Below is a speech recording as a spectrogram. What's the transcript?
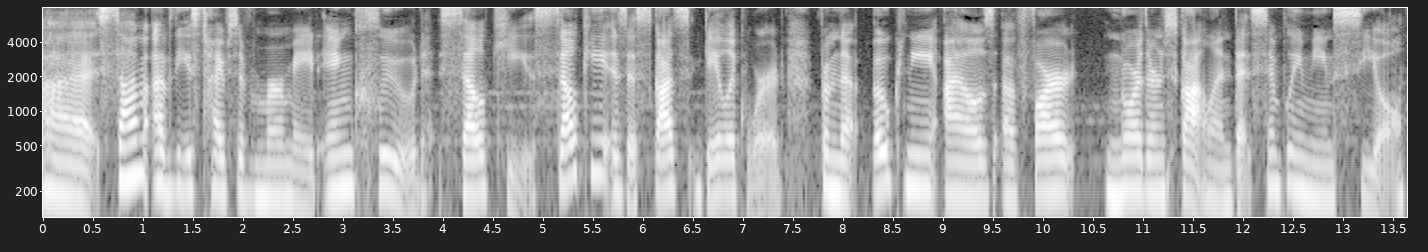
Uh, some of these types of mermaid include selkies. Selkie is a Scots Gaelic word from the Orkney Isles of far northern Scotland that simply means seal.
